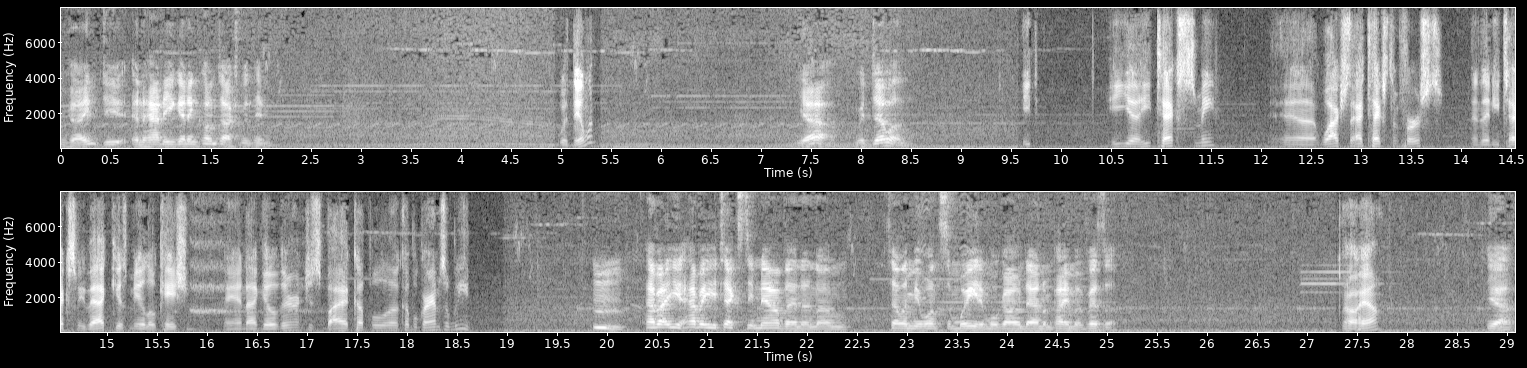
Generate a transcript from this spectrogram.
Okay, do you, and how do you get in contact with him? With Dylan? Yeah, with Dylan. He he uh, he texts me. Uh, well, actually, I text him first, and then he texts me back, gives me a location, and I go there and just buy a couple a couple grams of weed. Hmm. How about you? How about you text him now then, and um, tell him you want some weed, and we'll go down and pay him a visit. Oh yeah? Yeah.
